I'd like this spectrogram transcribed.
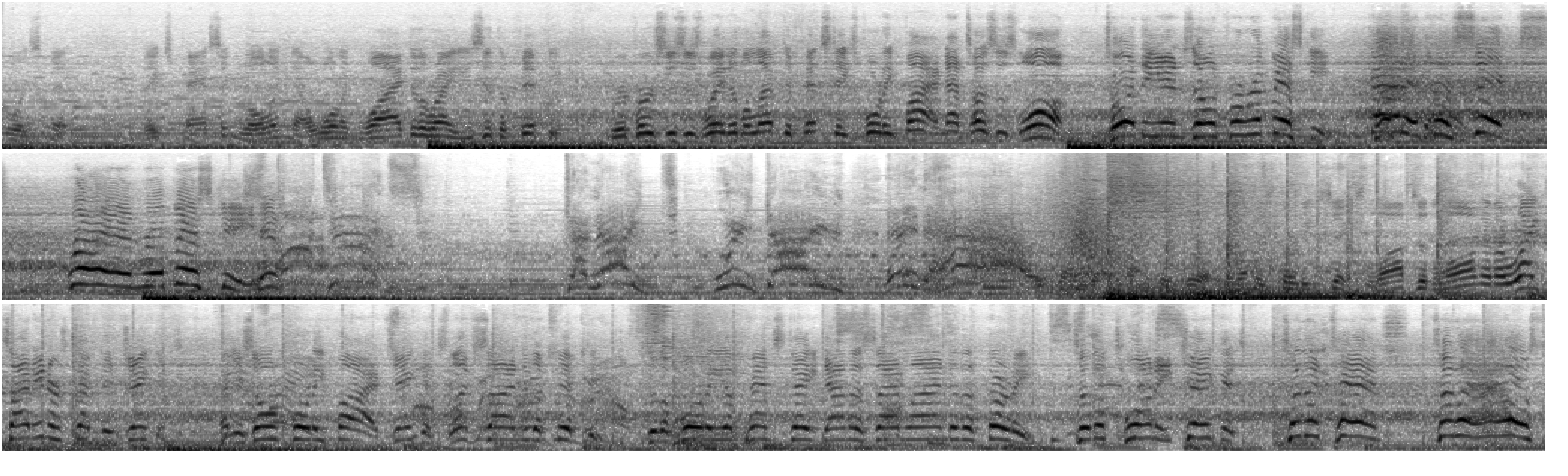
Troy Smith. Fakes passing, rolling, now rolling wide to the right. He's at the 50. Reverses his way to the left at Penn State's 45. Now tosses long toward the end zone for Robiskie. Got it for six. Brian Robiskie. Spartans! Tonight, we dine in hell! Numbers 36, lobs it long on the right side, intercepted Jenkins at his own 45. Jenkins left side to the 50, to the 40 of Penn State, down the sideline to the 30, to the 20. Jenkins to the 10, to the house.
